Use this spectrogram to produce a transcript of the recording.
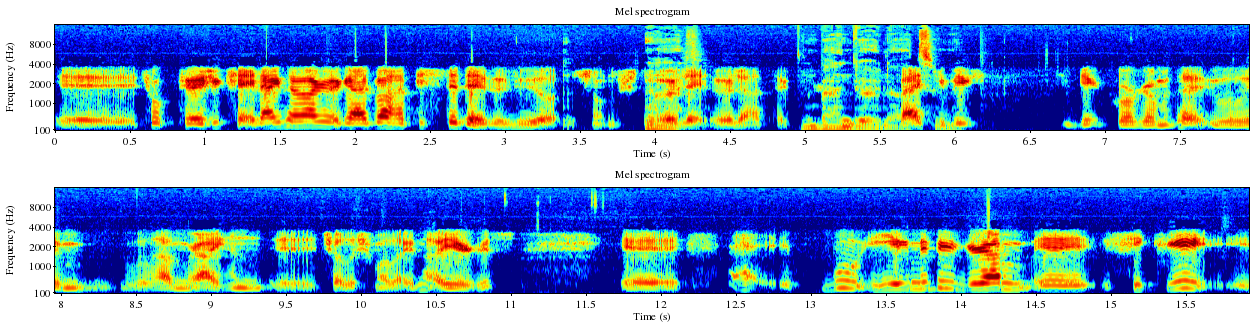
e, çok trajik şeyler de var. Galiba hapiste de ölüyor sonuçta. Evet. Öyle öyle hatırlıyorum. Ben de öyle Belki bir bir programı da William, Wilhelm Reich'ın e, çalışmalarını ayırırız. E, bu 21 gram e, fikri e,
